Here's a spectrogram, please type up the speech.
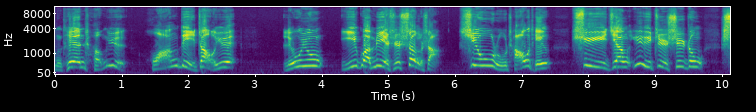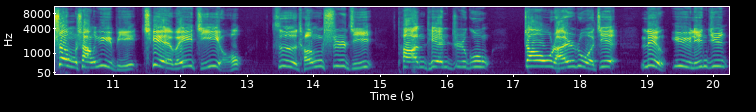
奉天承运，皇帝诏曰：刘墉一贯蔑视圣上，羞辱朝廷，续将御制诗中圣上御笔窃为己有，自成诗集，贪天之功，昭然若揭。令御林军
